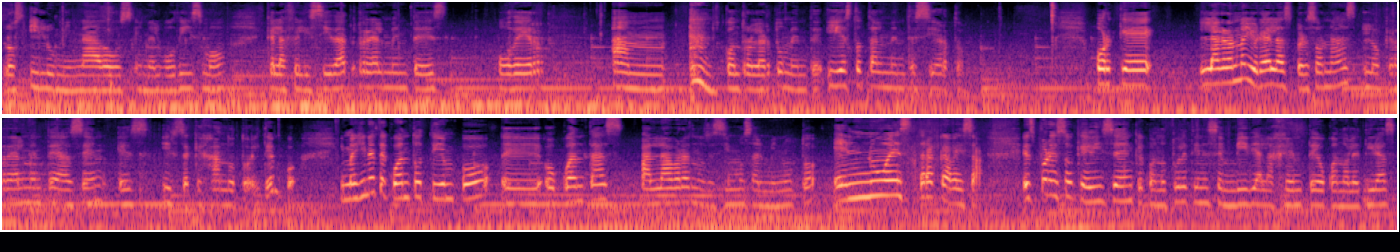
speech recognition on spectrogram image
los iluminados en el budismo, que la felicidad realmente es poder controlar tu mente. Y es totalmente cierto. Porque la gran mayoría de las personas lo que realmente hacen es irse quejando todo el tiempo. Imagínate cuánto tiempo eh, o cuántas palabras nos decimos al minuto en nuestra cabeza. Es por eso que dicen que cuando tú le tienes envidia a la gente o cuando le tiras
